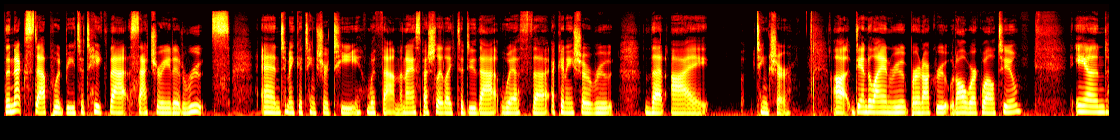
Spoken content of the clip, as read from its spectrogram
the next step would be to take that saturated roots and to make a tincture tea with them. And I especially like to do that with the echinacea root that I tincture. Uh, dandelion root, burdock root would all work well too. And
